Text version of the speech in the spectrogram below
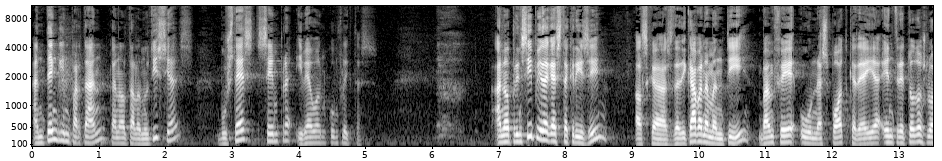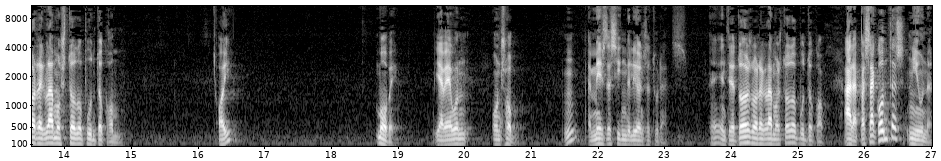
Entenguin, per tant, que en el telenotícies vostès sempre hi veuen conflictes. En el principi d'aquesta crisi, els que es dedicaven a mentir van fer un spot que deia entre todos lo arreglamos todo.com. Oi? Molt bé. Ja veuen on som. Mm? Amb més de 5 milions d'aturats. Eh? Entre todos lo arreglamos todo.com. Ara, passar comptes, ni una.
